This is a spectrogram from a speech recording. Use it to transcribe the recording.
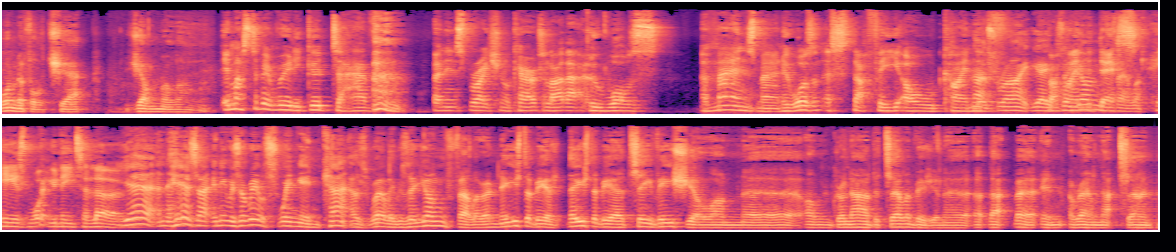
wonderful chap, John Malone. It must have been really good to have an inspirational character like that who was a man's man, who wasn't a stuffy old kind of. That's of right, yeah, he was a behind young the desk. fella. Here's what you need to learn. Yeah, and here's that, and he was a real swinging cat as well. He was a young fella, and there used to be a there used to be a TV show on uh, on Granada television uh, at that uh, in around that time.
